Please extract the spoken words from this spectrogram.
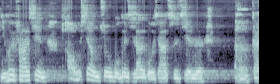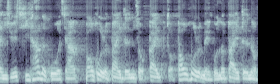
你会发现，好像中国跟其他的国家之间呢，呃，感觉其他的国家，包括了拜登总拜，包括了美国的拜登哦，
